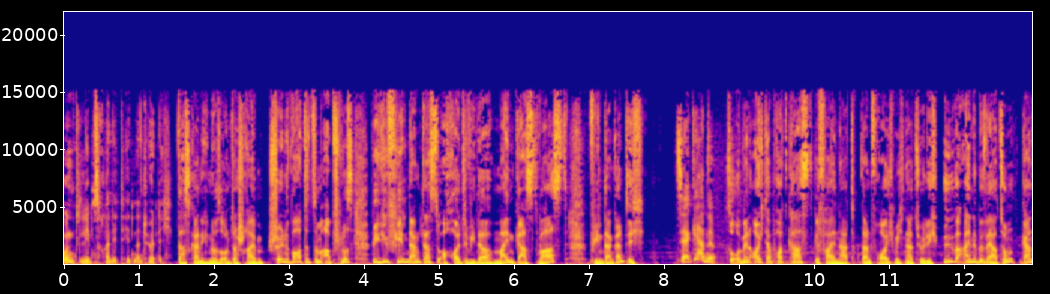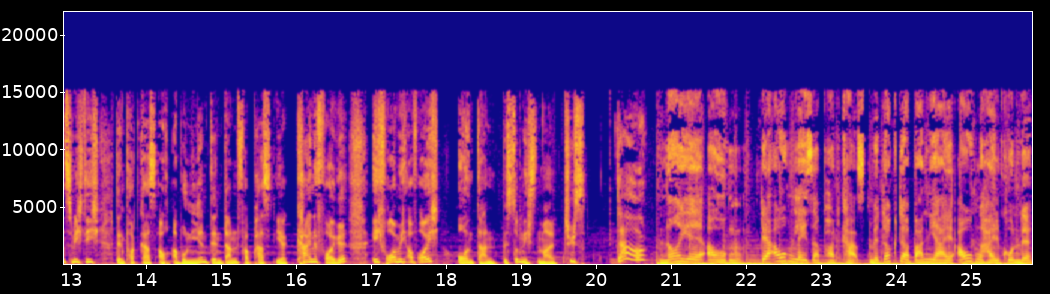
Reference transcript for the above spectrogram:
und Lebensqualität natürlich. Das kann ich nur so unterschreiben. Schöne Worte zum Abschluss. Vicky, vielen Dank, dass du auch heute wieder mein Gast warst. Vielen Dank an dich. Sehr gerne. So, und wenn euch der Podcast gefallen hat, dann freue ich mich natürlich über eine Bewertung. Ganz wichtig, den Podcast auch abonnieren, denn dann verpasst ihr keine Folge. Ich freue mich auf euch und dann bis zum nächsten Mal. Tschüss. Ciao. Neue Augen. Der Augenlaser-Podcast mit Dr. Banyai Augenheilkunde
